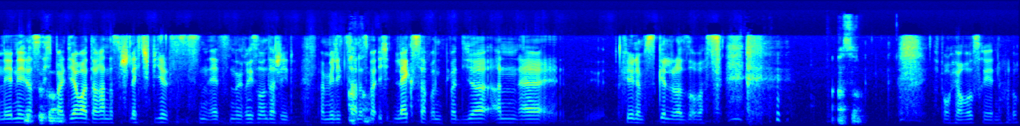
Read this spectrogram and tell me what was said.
Nee, nee, das liegt bei dir aber daran, dass du schlecht spielst. Das ist ein, jetzt ein riesen Unterschied. Bei mir liegt es daran, dass ich Lags hab und bei dir an äh, fehlendem Skill oder sowas. Achso. Ich brauche ja Ausreden, hallo.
